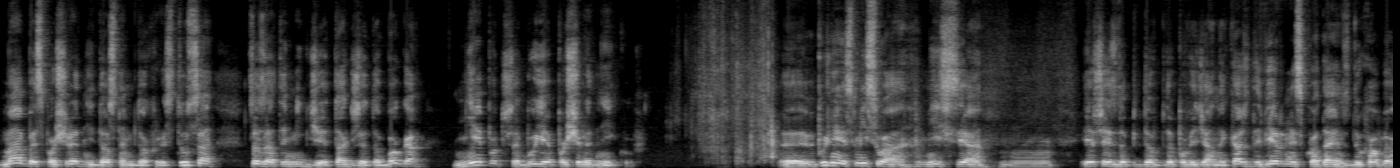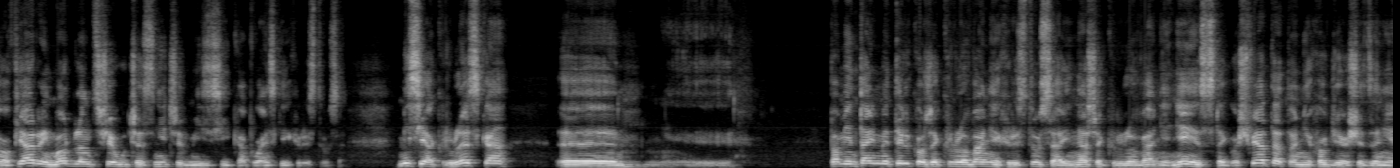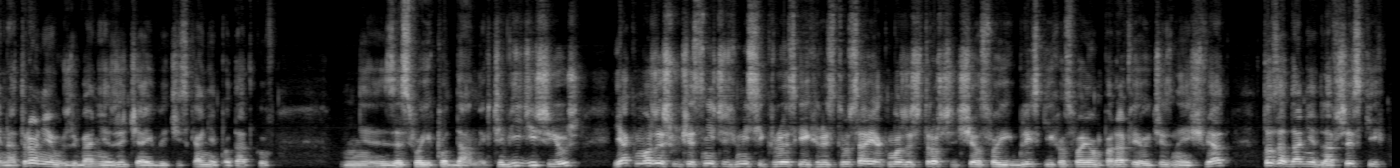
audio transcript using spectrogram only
ma bezpośredni dostęp do Chrystusa, co za tym idzie także do Boga, nie potrzebuje pośredników. Yy, Później jest misja, misja mm, jeszcze jest do, do, dopowiedziane. Każdy wierny składając duchowe ofiary i modląc się uczestniczy w misji kapłańskiej Chrystusa. Misja królewska. Yy, Pamiętajmy tylko, że królowanie Chrystusa i nasze królowanie nie jest z tego świata. To nie chodzi o siedzenie na tronie, używanie życia i wyciskanie podatków mm, ze swoich poddanych. Czy widzisz już, jak możesz uczestniczyć w misji królewskiej Chrystusa, jak możesz troszczyć się o swoich bliskich, o swoją parafię, ojczyznę i świat? To zadanie dla wszystkich,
